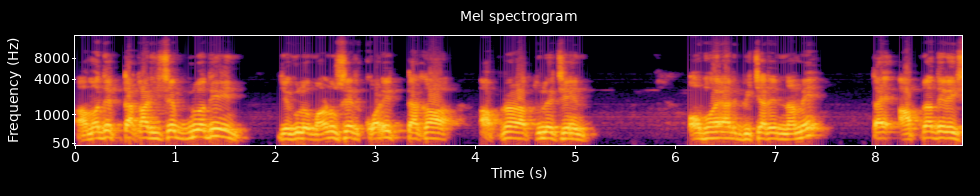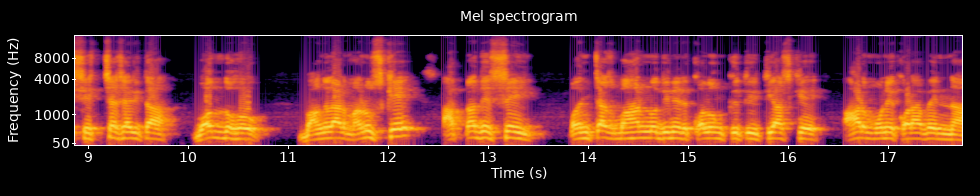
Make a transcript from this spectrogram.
আমাদের টাকার হিসেবগুলো দিন যেগুলো মানুষের করের টাকা আপনারা তুলেছেন অভয়ার বিচারের নামে, তাই আপনাদের এই স্বেচ্ছাচারিতা বন্ধ হোক। বাংলার মানুষকে আপনাদের সেই পঞ্চাশ বাহান্ন দিনের কলঙ্কিত ইতিহাসকে আর মনে করাবেন না।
